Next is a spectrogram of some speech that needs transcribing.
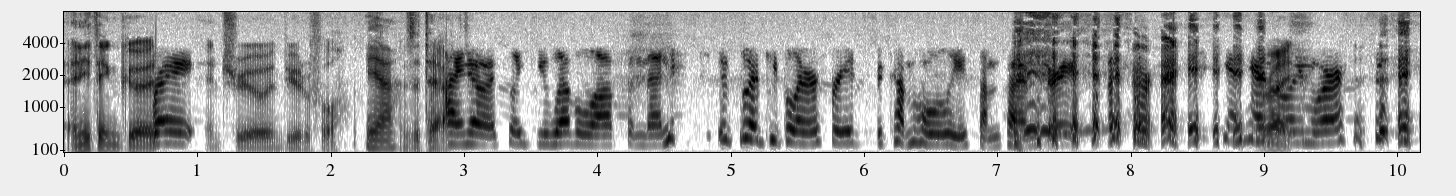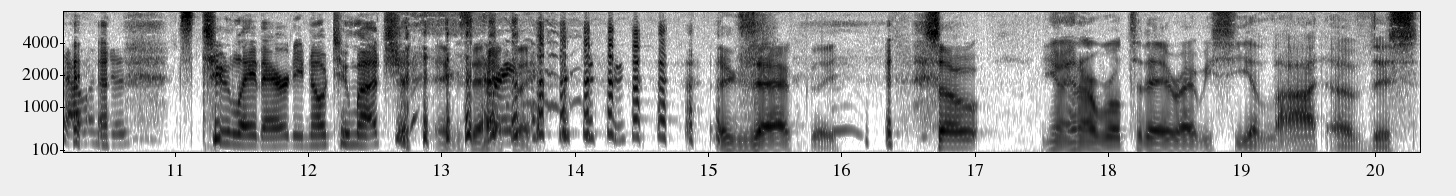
anything good Right. and true and beautiful Yeah. is attacked. I know it's like you level up, and then it's where people are afraid to become holy sometimes, right? right. Can't handle Right. anymore challenges. It's too late. I already know too much. Exactly. exactly. So, you know, in our world today, right, we see a lot of this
